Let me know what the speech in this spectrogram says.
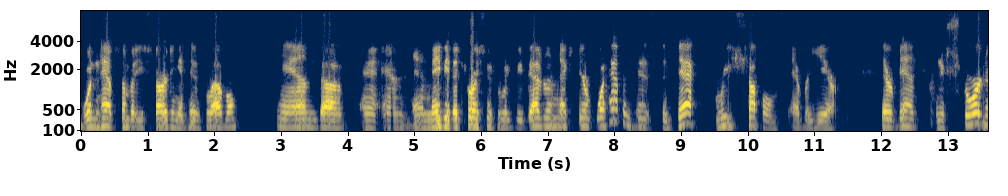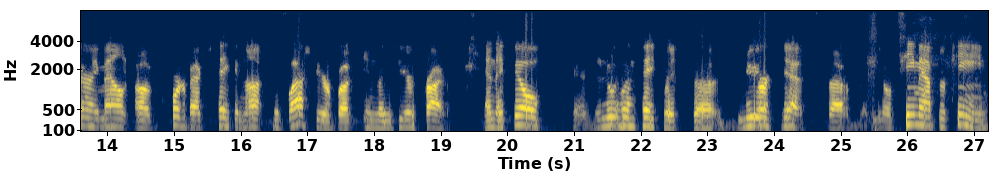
wouldn't have somebody starting at his level, and uh, and and maybe the choices would be better next year. What happens is the deck reshuffles every year. There have been an extraordinary amount of quarterbacks taken not this last year, but in those years prior. And they filled uh, the New England Patriots, the New York Jets, uh, you know, team after team,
